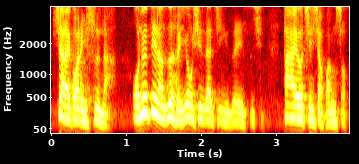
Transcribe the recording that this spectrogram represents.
下来管理室拿。哦，那个店长是很用心在经营这件事情，他还有请小帮手。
